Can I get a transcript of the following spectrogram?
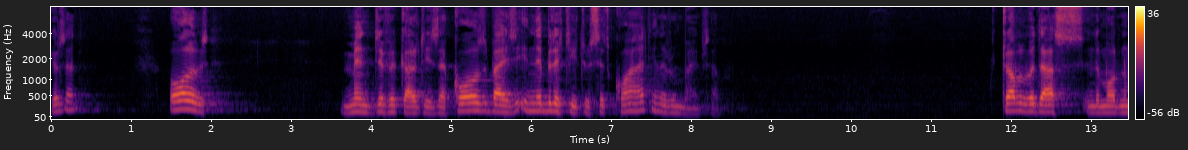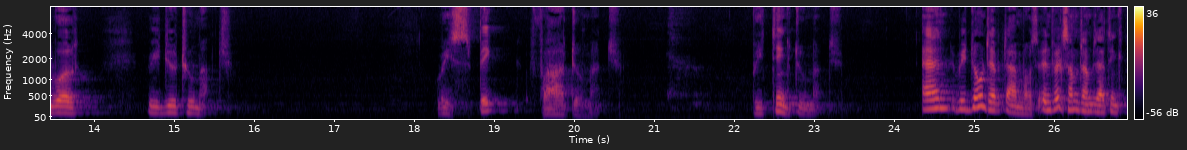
You understand? All men's difficulties are caused by his inability to sit quiet in a room by himself. Trouble with us in the modern world, we do too much. We speak far too much. We think too much. And we don't have time also. In fact, sometimes I think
